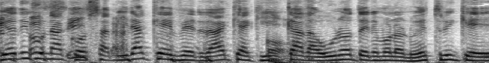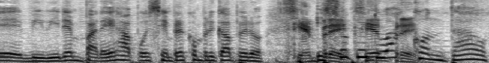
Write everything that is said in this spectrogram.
yo digo una cosa, mira que es verdad que aquí Oh. cada uno tenemos lo nuestro y que vivir en pareja pues siempre es complicado, pero Siempre, eso que tú siempre. has contado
